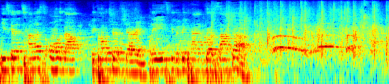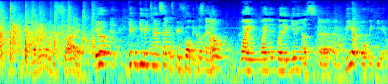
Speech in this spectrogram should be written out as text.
He's going to tell us all about the culture of sharing. Please give a big hand for Sasha. You know, give, give me 10 seconds before because I know why, why, they, why they're giving us uh, a beer over here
